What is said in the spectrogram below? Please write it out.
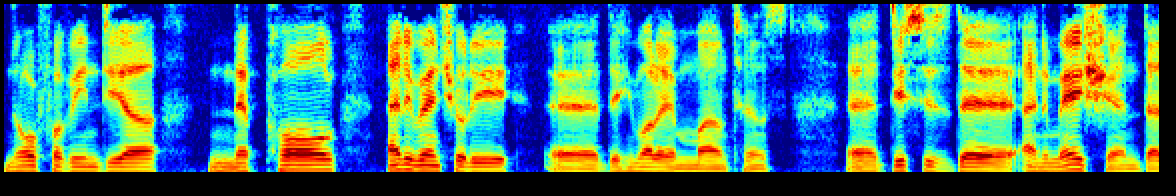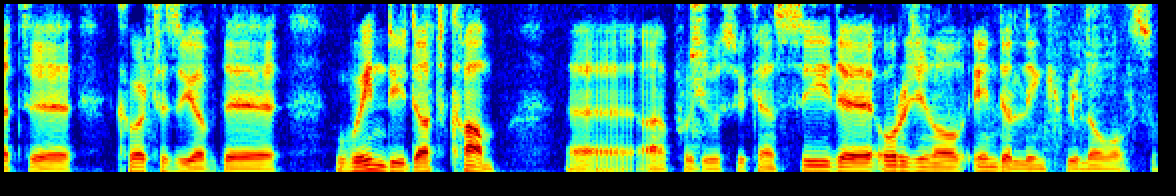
north of India, Nepal, and eventually uh, the Himalayan mountains. Uh, this is the animation that, uh, courtesy of the windy.com, uh, I produced. You can see the original in the link below also.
